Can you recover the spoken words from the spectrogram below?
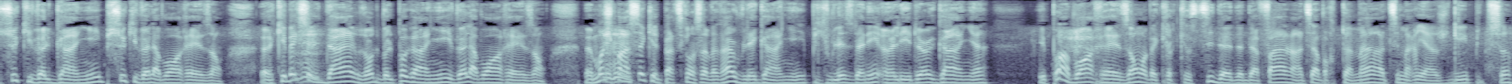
ceux qui veulent gagner, puis ceux qui veulent avoir raison. Euh, Québec mm. solidaire, les autres ne veulent pas gagner, ils veulent avoir raison. Mais moi, je mm-hmm. pensais que le Parti conservateur voulait gagner, puis qu'il voulait se donner un leader gagnant. Et pas avoir raison avec leur Christie d'affaires anti-avortement, anti-mariage gay, puis tout ça.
